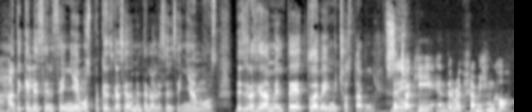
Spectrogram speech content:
ajá, de que les enseñemos, porque desgraciadamente no les enseñamos. Desgraciadamente todavía hay muchos tabús. De Sí. hecho, aquí en The Red Flamingo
